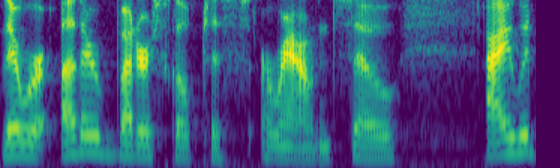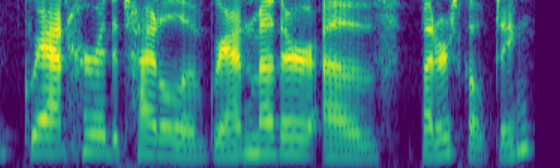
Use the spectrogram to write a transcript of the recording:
there were other butter sculptists around. So I would grant her the title of grandmother of butter sculpting.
